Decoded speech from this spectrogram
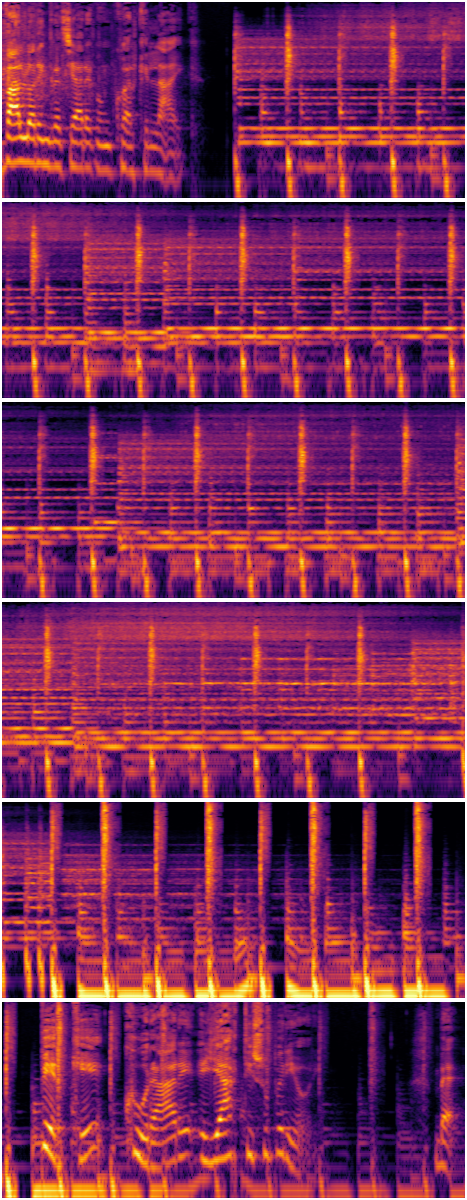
Vallo a ringraziare con qualche like. Perché curare gli arti superiori? Beh,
